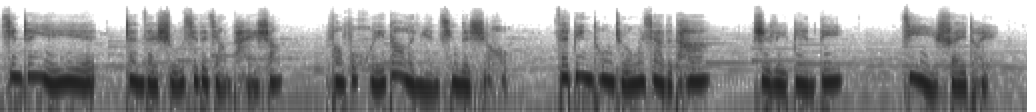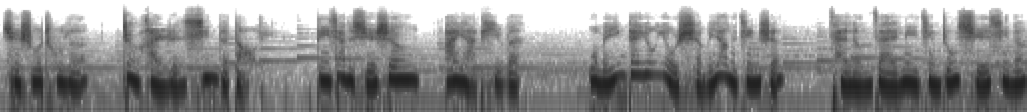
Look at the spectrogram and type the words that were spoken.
星真爷爷站在熟悉的讲台上，仿佛回到了年轻的时候。在病痛折磨下的他，智力变低，记忆衰退，却说出了震撼人心的道理。底下的学生阿雅提问。我们应该拥有什么样的精神，才能在逆境中学习呢？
